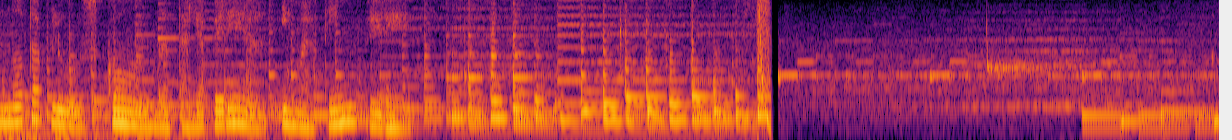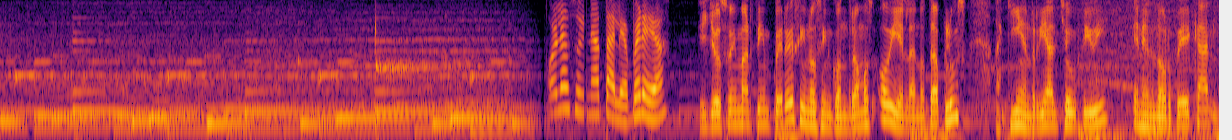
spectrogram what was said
Nota Plus con Natalia Perea y Martín Pérez. Hola, soy Natalia Perea. Y yo soy Martín Pérez y nos encontramos hoy en la Nota Plus, aquí en Real Show TV, en el norte de Cali.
